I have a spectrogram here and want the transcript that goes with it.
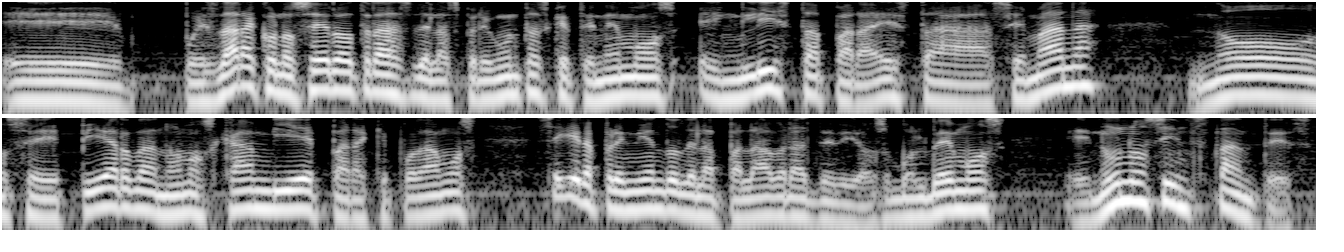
eh, pues dar a conocer otras de las preguntas que tenemos en lista para esta semana. No se pierda, no nos cambie para que podamos seguir aprendiendo de la palabra de Dios. Volvemos en unos instantes.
